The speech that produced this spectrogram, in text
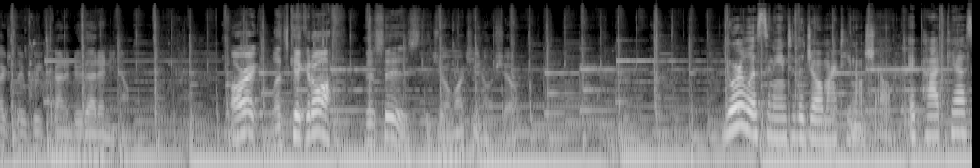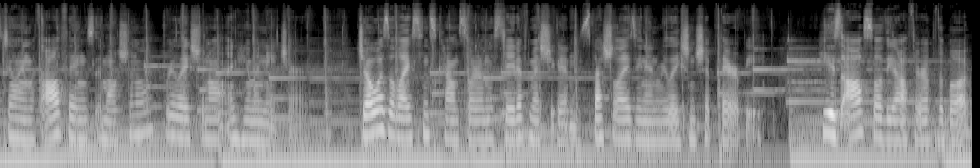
Actually, we kind of do that anyhow. All right, let's kick it off. This is the Joe Martino Show. You're listening to The Joe Martino Show, a podcast dealing with all things emotional, relational, and human nature. Joe is a licensed counselor in the state of Michigan, specializing in relationship therapy. He is also the author of the book,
